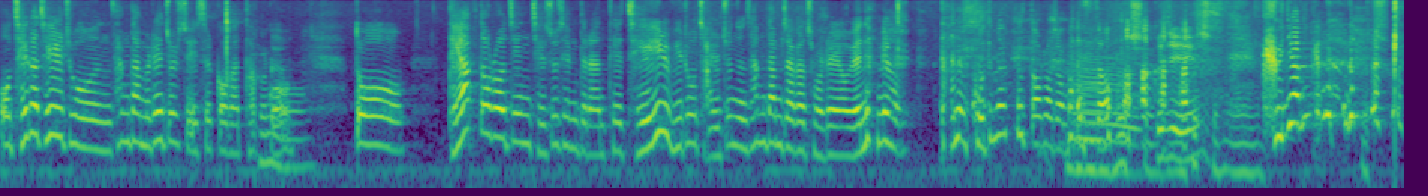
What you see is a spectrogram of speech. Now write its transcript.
어, 제가 제일 좋은 상담을 해줄 수 있을 것 같았고 그러네요. 또 대학 떨어진 재수생들한테 제일 위로 잘 주는 상담자가 저래요. 왜냐면 나는 고등학교 떨어져 봤어. 그지. 그렇지. 음. 그냥 끝나더라고.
